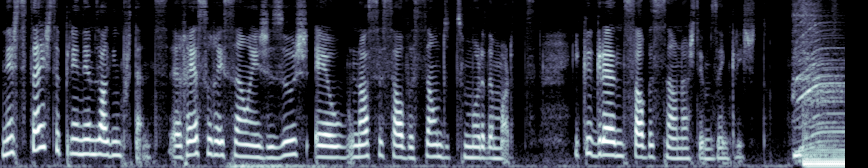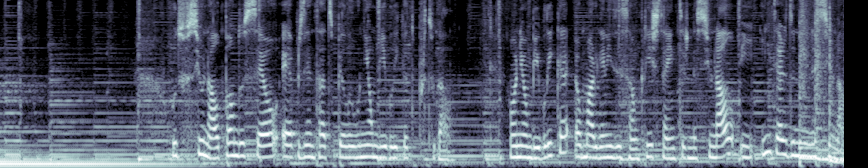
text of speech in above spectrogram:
Neste texto aprendemos algo importante. A ressurreição em Jesus é a nossa salvação do temor da morte. E que grande salvação nós temos em Cristo. O profissional Pão do Céu é apresentado pela União Bíblica de Portugal. A União Bíblica é uma organização cristã internacional e interdenominacional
